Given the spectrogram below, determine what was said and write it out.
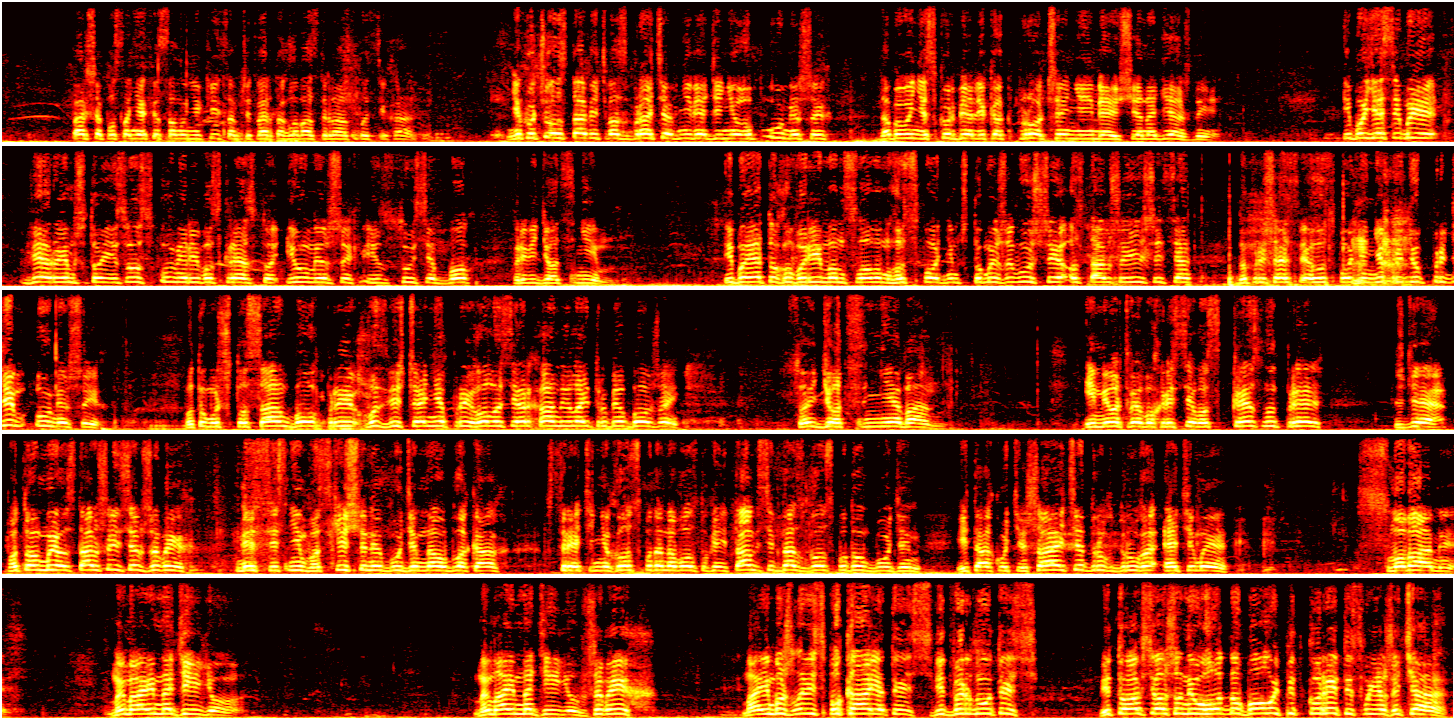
Перше послання Фессалоникийцам, 4 глава, з 13 стиха. Не хочу оставить вас, братья, в неведении об умерших, дабы вы не скорбели, как прочие, не имеющие надежды. Ибо если мы веруем, что Иисус умер и воскрес, то и умерших в Иисусе Бог приведет с Ним. Ибо это говорим вам словом Господним, что мы, живущие, оставшиеся до пришествия Господня, не предупредим умерших, Потому что сам Бог при возвещении, при голосе Архангела и трубе Божией сойдет с неба, и мертвые во Христе воскреснут прежде, потом мы, оставшиеся в живых, вместе с Ним восхищены будем на облаках, встретение Господа на воздухе, и там всегда с Господом будем. И так утешайте друг друга этими словами. Ми маємо надію. Ми маємо надію в живих. Маємо можливість покаятись, відвернутись від того всього, що не угодно Богу, і підкорити своє життя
